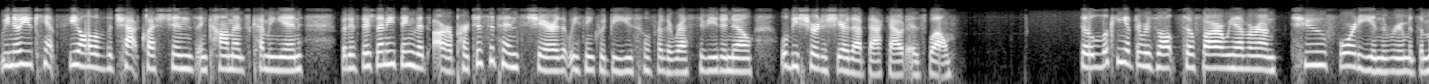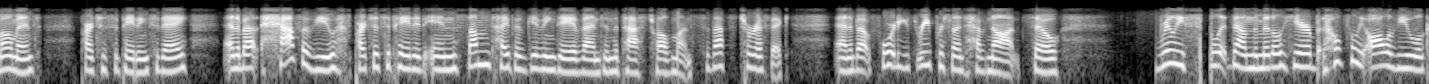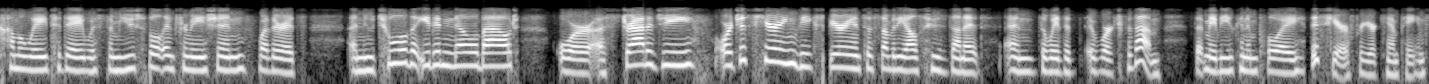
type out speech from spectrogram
We know you can't see all of the chat questions and comments coming in, but if there's anything that our participants share that we think would be useful for the rest of you to know, we'll be sure to share that back out as well. So looking at the results so far, we have around 240 in the room at the moment participating today, and about half of you participated in some type of Giving Day event in the past 12 months. So that's terrific and about 43% have not. So really split down the middle here, but hopefully all of you will come away today with some useful information, whether it's a new tool that you didn't know about, or a strategy, or just hearing the experience of somebody else who's done it and the way that it worked for them that maybe you can employ this year for your campaigns.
